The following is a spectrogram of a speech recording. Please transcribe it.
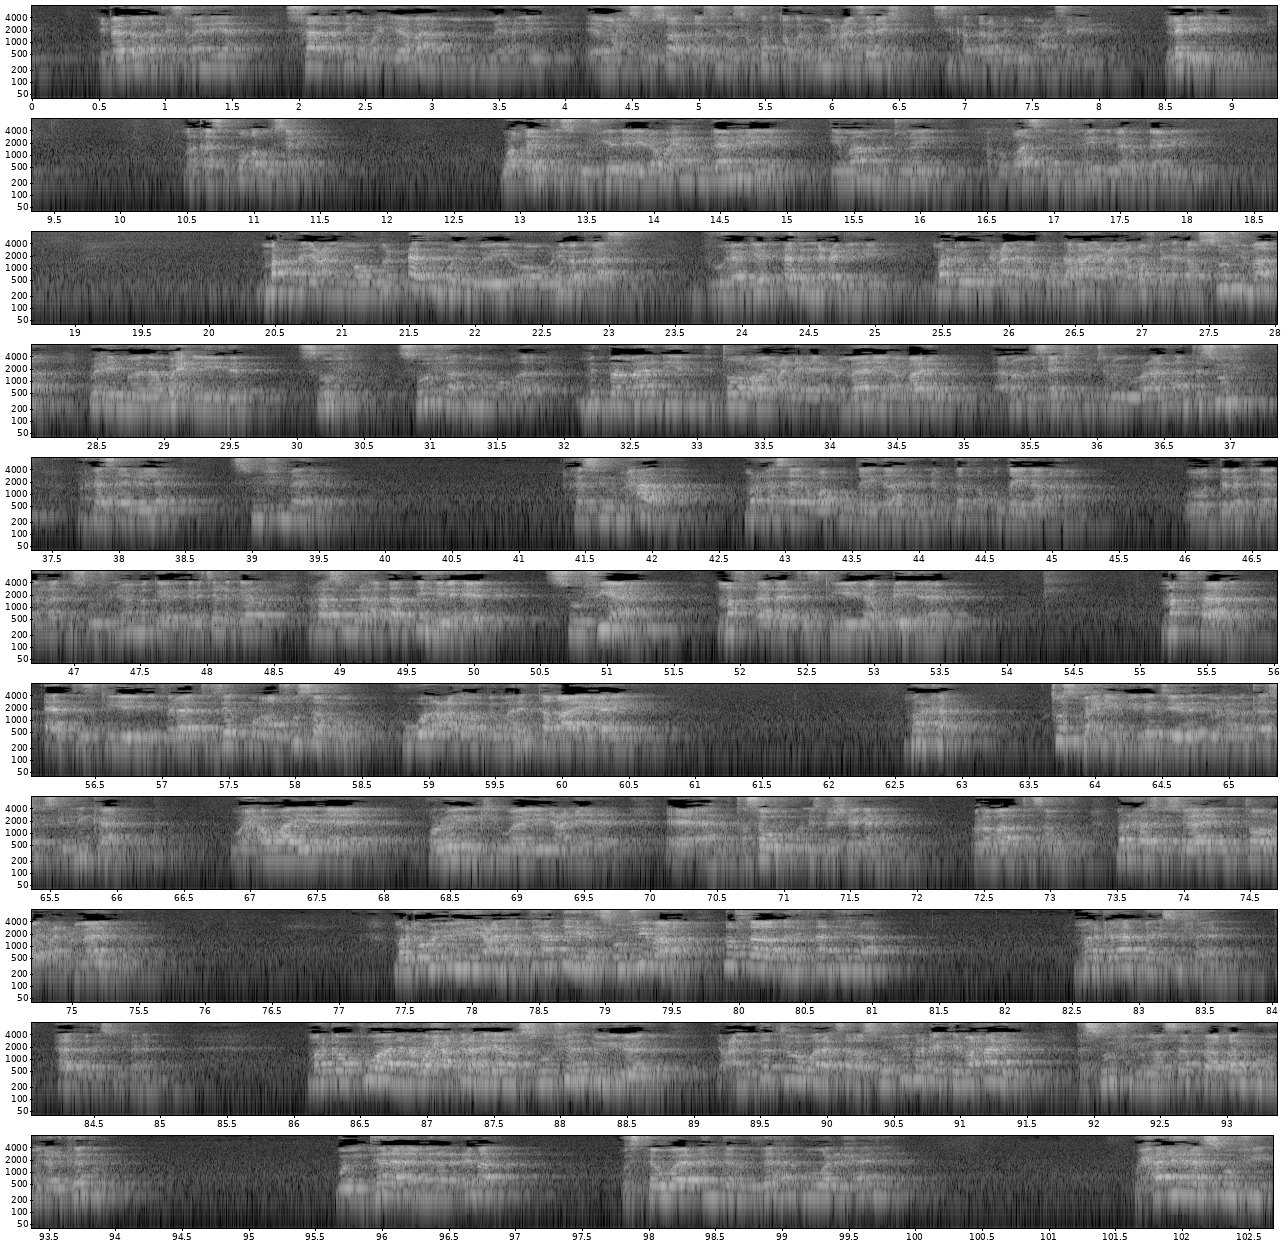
Cibaadada markay samaynayaan saad adiga waxyaabaha yani maxsuusaadka sida sonkortoo kale ugu macaansanayso si ka daran bay ugu macaansanayaan. Laday keeni markaasi ku qabowsanaya waa qeybta suufiyada la yidhaha waxaa hogaaminaya imaam ljunaydi abulqaasim ljunaydi baa hogaaminaya. Marna yani mawduuc aad u weyn weeye oo weliba kaasi wahaabiyadu aad u nacab yihiin. Marka yani ku dhahaan yani qofka erkaa suufi maada waxay moodaan wax liidan suufi suufi hadda mid baa maalin iyo ditooro yani cumaaniya maalin anoo masaajid ku jiro anta suufi. Markaasaa lilah suufi maahiba markaasu yiri maxaa tahay markaasaa waa ku daydaan dadka ku daydaan ahaa oo daba taagan laakiin suufinimo ma gaaro darajo la gaaro markaasuu yihi haddaad dhihi laheyd suufiyana naftaadaa taskiyeydaa ku dhehi lahaabi naftaada aad taskiyeyday falaa tuzakuu anfusakum huwa aclama biman itaqaa ilaahay marka tusbaxii iga jeeda iyo waxaa markaasu is yiri ninkan waxa waaye qolooyinkii waaye yani ahlu tasawuf u nisbe sheeganahay culamaa tasawuf markaasuu su'aalay ditoro yani cumaanigu ah marka wuxuu yihi yani haddii aad dhihi lahed suufi baana naftaada dahirtaan dhihi lahaa marka aad baan isu fahanay aad baan isu fahanay marka kuwaanina waa xaqirahayaana suufi hadduu yidhaahdo yani dadkii wa wanaagsanaa suufi markay tiri maxaa leeyi asuufiyu man safaa qalbuhu min alkadub wamtala'a min alcibar wastawaa cindahu dahabu walxajar waxaa la yidhaha suufi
